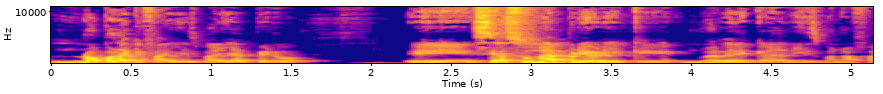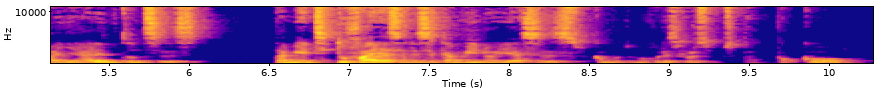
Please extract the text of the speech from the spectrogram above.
no para que falles, vaya, pero eh, se asume a priori que nueve de cada diez van a fallar, entonces también si tú fallas en ese camino y haces como tu mejor esfuerzo, pues tampoco,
